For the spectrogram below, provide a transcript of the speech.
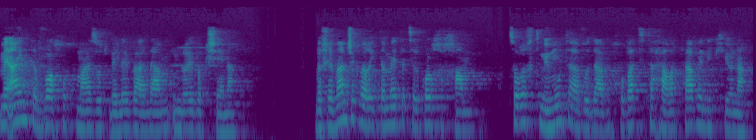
מאין תבוא החוכמה הזאת בלב האדם אם לא יבקשנה? וכיוון שכבר התעמת אצל כל חכם, צורך תמימות העבודה וחובת טהרתה וניקיונה,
